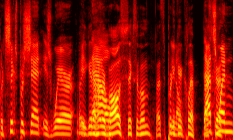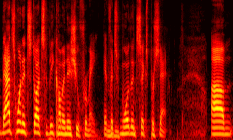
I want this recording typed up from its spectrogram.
but six percent is where Well, you get now, hundred balls, six of them. That's a pretty you know, good clip. That's, good. Mm-hmm. when that's when it starts to become an issue for me. If it's more than six percent. Um,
